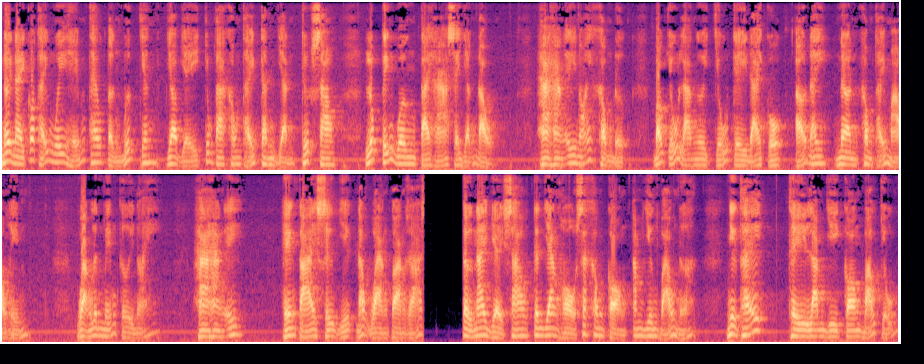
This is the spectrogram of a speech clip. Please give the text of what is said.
Nơi này có thể nguy hiểm theo từng bước chân. Do vậy chúng ta không thể tranh giành trước sau Lúc tiến quân tại hạ sẽ dẫn đầu. Hà Hàng Y nói không được. Bảo chủ là người chủ trì đại cuộc ở đây nên không thể mạo hiểm. Hoàng Linh mỉm cười nói. Hà Hàng Y, hiện tại sự việc đã hoàn toàn rõ. Từ nay về sau trên giang hồ sẽ không còn âm dương bảo nữa. Như thế thì làm gì còn bảo chủ?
